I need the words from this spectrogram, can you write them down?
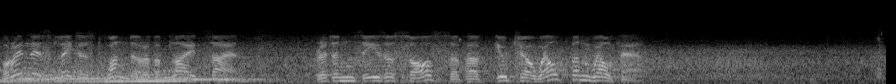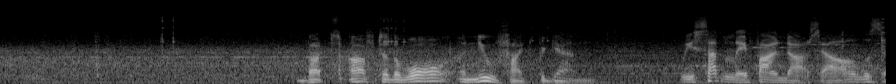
For in this latest wonder of applied science, Britain sees a source of her future wealth and welfare. But after the war, a new fight began. We suddenly found ourselves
